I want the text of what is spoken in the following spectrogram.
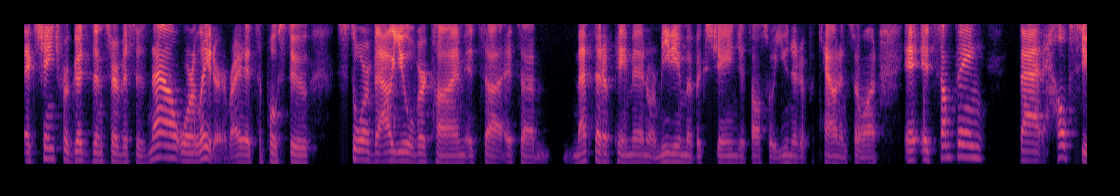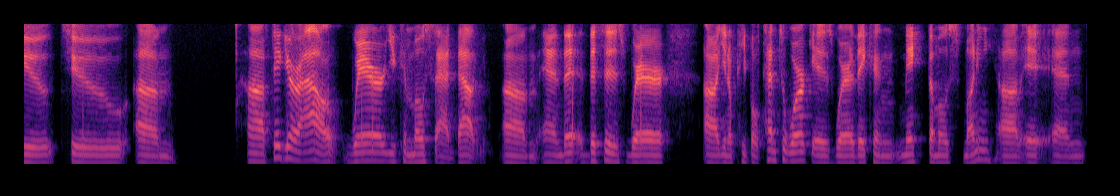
exchange for goods and services now or later, right? It's supposed to store value over time. It's a it's a method of payment or medium of exchange. It's also a unit of account and so on. It, it's something that helps you to um, uh, figure out where you can most add value. Um, and th- this is where uh, you know people tend to work is where they can make the most money um, it, and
